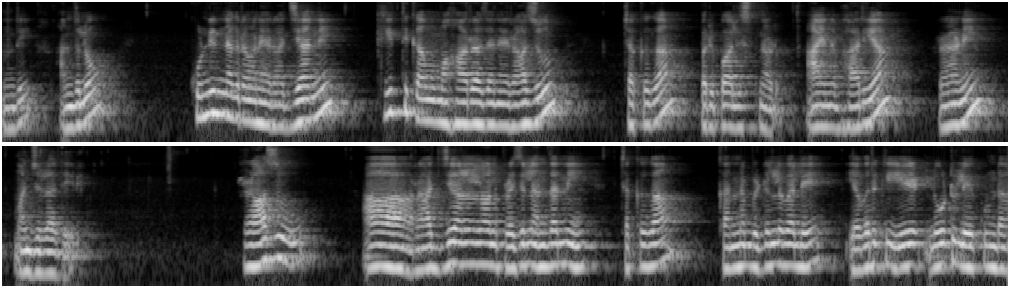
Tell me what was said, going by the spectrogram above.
ఉంది. అందులో కుండిన్ నగరం అనే రాజ్యాన్ని కీర్తికామ మహారాజ్ అనే రాజు చక్కగా పరిపాలిస్తున్నాడు. ఆయన భార్య రాణి మంజులాదేవి. రాజు ఆ రాజ్యాలలోని ప్రజలందరినీ చక్కగా కన్న బిడ్డల వలె ఎవరికి ఏ లోటు లేకుండా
